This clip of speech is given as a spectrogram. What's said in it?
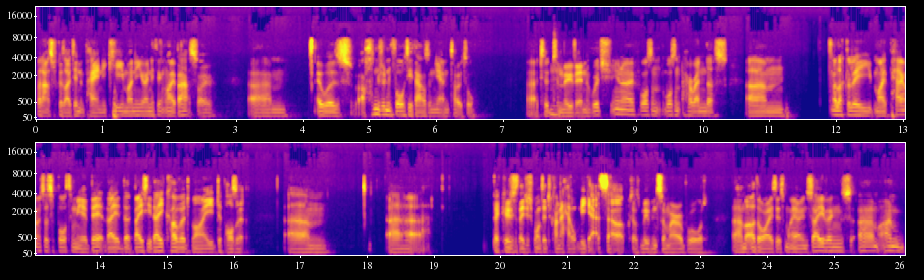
but that's because I didn't pay any key money or anything like that. So um, it was 140,000 yen total uh, to mm. to move in, which you know wasn't wasn't horrendous. Um, luckily, my parents are supporting me a bit. They that basically they covered my deposit. Um, uh, because they just wanted to kind of help me get it set up because I was moving somewhere abroad. Um, otherwise, it's my own savings. Um, I'm.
